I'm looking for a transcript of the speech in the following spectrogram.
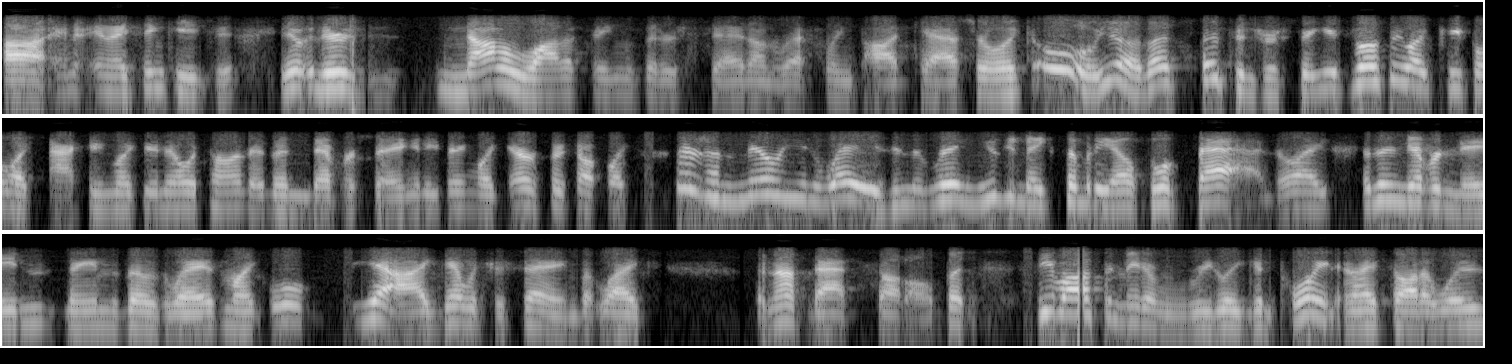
uh, and and I think he, you know, there's not a lot of things that are said on wrestling podcasts are like, oh yeah, that's that's interesting. It's mostly like people like acting like they know a ton and then never saying anything. Like Eric Bischoff's like, there's a million ways in the ring you can make somebody else look bad, like, and then he never names names those ways. I'm like, well, yeah, I get what you're saying, but like, they're not that subtle. But Steve Austin made a really good point, and I thought it was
